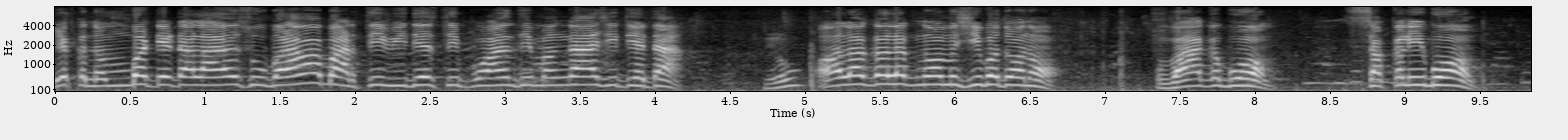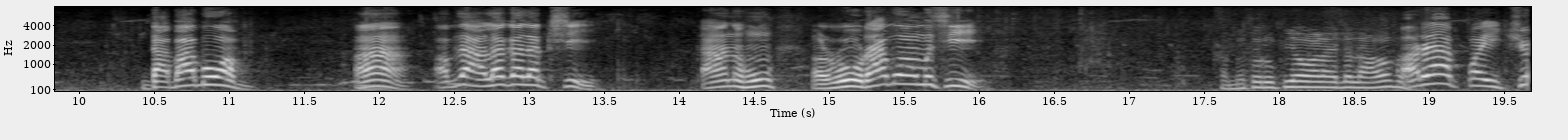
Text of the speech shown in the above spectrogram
એક નંબર ટેટા લાવ્યો છું બરાબર? બહારથી વિદેશથી ફોનથી મંગાયા છે ટેટા. એવું? અલગ અલગ નોમ છે બધાનો. વાઘ બોમ્બ સકલી બોમ્બ ધાબા બોમ્બ હા બધા અલગ અલગ છે. અને હું રોડા છીએ તમે તો રૂપિયા વાળા એટલે લાવો અરે પૈસો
